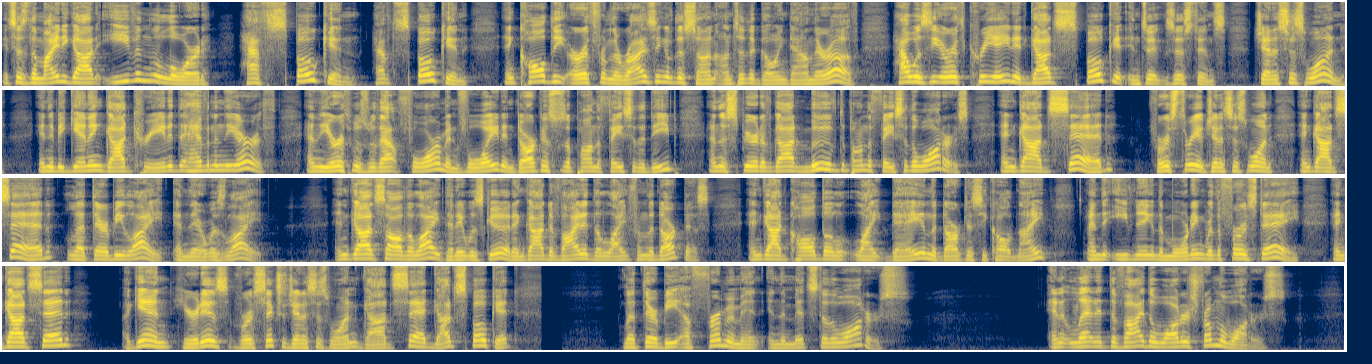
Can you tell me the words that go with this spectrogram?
It says, The mighty God, even the Lord, hath spoken, hath spoken, and called the earth from the rising of the sun unto the going down thereof. How was the earth created? God spoke it into existence. Genesis 1. In the beginning, God created the heaven and the earth, and the earth was without form and void, and darkness was upon the face of the deep, and the Spirit of God moved upon the face of the waters. And God said, verse 3 of Genesis 1, and God said, Let there be light, and there was light. And God saw the light that it was good, and God divided the light from the darkness. And God called the light day, and the darkness he called night, and the evening and the morning were the first day. And God said, again, here it is, verse 6 of Genesis 1 God said, God spoke it, let there be a firmament in the midst of the waters. And it let it divide the waters from the waters.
